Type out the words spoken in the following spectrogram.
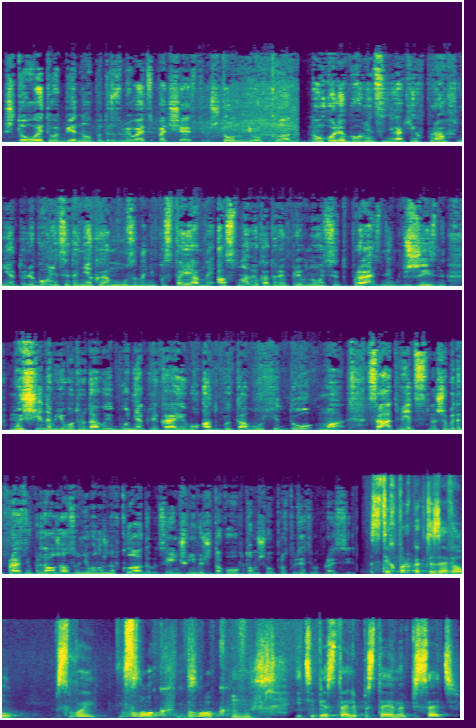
Что у этого бедного подразумевается под счастьем? Что он в него вкладывает? Но у любовницы никаких прав нету. Любовница это некая муза на непостоянной основе, которая привносит праздник в жизнь мужчины в его трудовые будни, отвлекая его от бытовухи дома. Соответственно, чтобы этот праздник продолжался, в него нужно вкладываться. Я ничего не вижу такого в том, чтобы просто взять и попросить. С тех пор, как ты завел свой влог, блог, угу. и тебе стали постоянно писать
